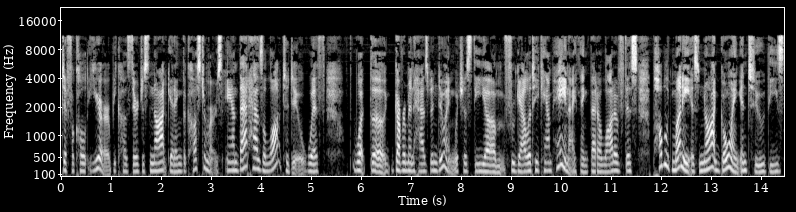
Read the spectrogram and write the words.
difficult year because they're just not getting the customers and that has a lot to do with what the government has been doing, which is the um, frugality campaign. I think that a lot of this public money is not going into these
